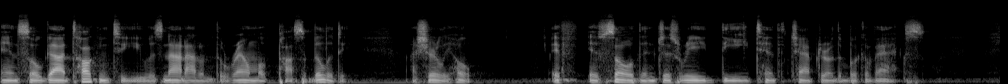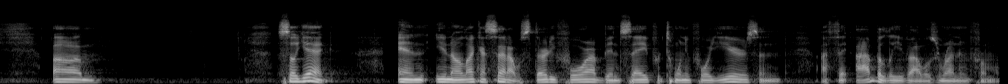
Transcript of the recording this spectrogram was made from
and so God talking to you is not out of the realm of possibility. I surely hope. If if so, then just read the tenth chapter of the book of Acts. Um so yeah, and you know, like I said, I was 34. I've been saved for 24 years, and I think I believe I was running from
